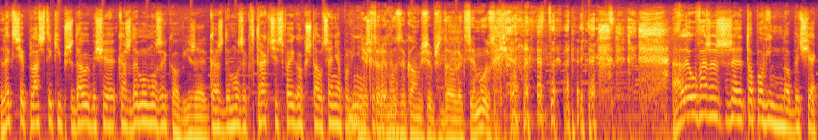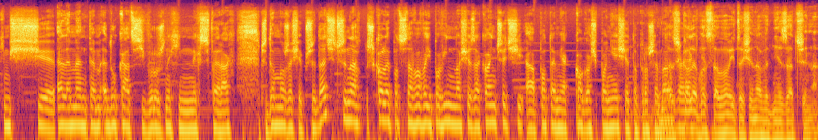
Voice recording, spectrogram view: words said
lekcje plastyki przydałyby się każdemu muzykowi, że każdy muzyk w trakcie swojego kształcenia powinien Niektórym się trochę... muzykom się przydały lekcje muzyki. Ale uważasz, że to powinno być jakimś elementem edukacji w różnych innych sferach? Czy to może się przydać? Czy na szkole podstawowej powinno się zakończyć, a potem jak kogoś poniesie, to proszę Na bardzo. szkole jak nie- podstawowej to się nawet nie zaczyna.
